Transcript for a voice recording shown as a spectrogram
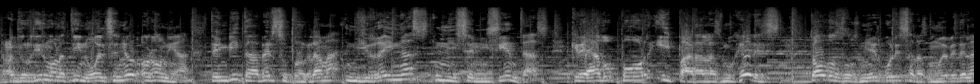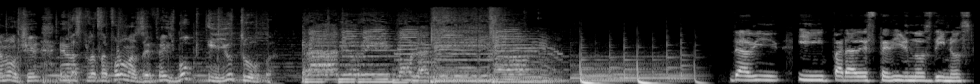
Radio Ritmo Latino, el señor Oronia, te invita a ver su programa Ni Reinas ni Cenicientas, creado por y para las mujeres, todos los miércoles a las 9 de la noche en las plataformas de Facebook y YouTube. Radio Ritmo Latino. David, y para despedirnos, dinos,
